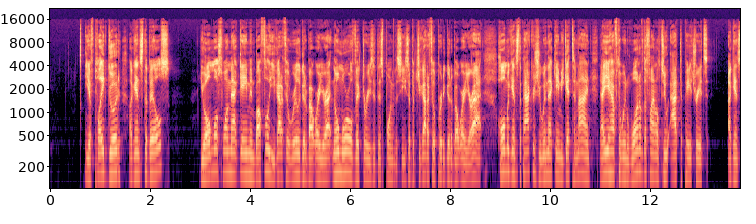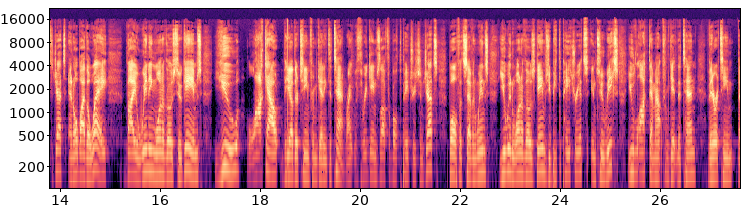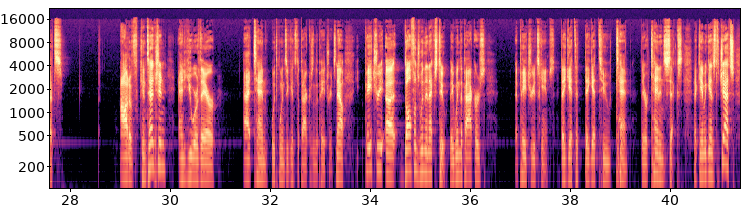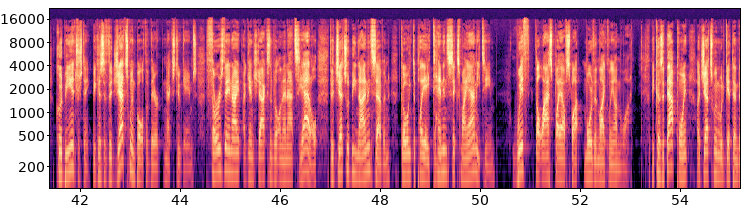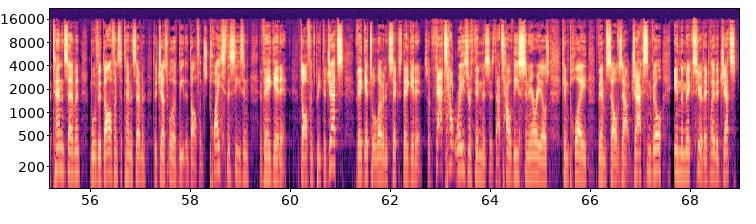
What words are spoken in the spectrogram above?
You've played good against the Bills. You almost won that game in Buffalo. You got to feel really good about where you're at. No moral victories at this point of the season, but you got to feel pretty good about where you're at. Home against the Packers, you win that game, you get to nine. Now you have to win one of the final two at the Patriots against the Jets. And oh, by the way, by winning one of those two games, you lock out the other team from getting to 10, right? With three games left for both the Patriots and Jets, both at seven wins. You win one of those games, you beat the Patriots in two weeks, you lock them out from getting to 10. They're a team that's out of contention, and you are there at 10 with wins against the Packers and the Patriots. Now, Patriot uh, Dolphins win the next two. They win the Packers at Patriots games. They get to they get to 10. They're 10 and 6. That game against the Jets could be interesting because if the Jets win both of their next two games, Thursday night against Jacksonville and then at Seattle, the Jets would be 9 and 7 going to play a 10 and 6 Miami team with the last playoff spot more than likely on the line. Because at that point, a Jets win would get them to 10 and 7, move the Dolphins to 10 and 7. The Jets will have beaten the Dolphins twice this season. They get in. Dolphins beat the Jets, they get to 11 and 6, they get in. So that's how razor thin this is. That's how these scenarios can play themselves out. Jacksonville in the mix here. They play the Jets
